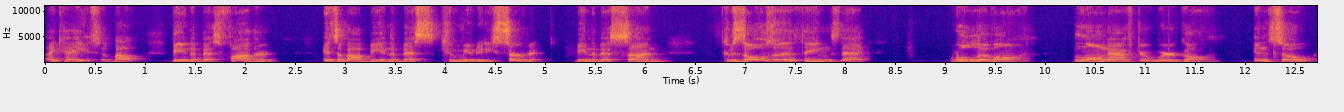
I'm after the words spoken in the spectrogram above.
Like, hey, it's about being the best father. It's about being the best community servant, being the best son, because those are the things that will live on long after we're gone. And so,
